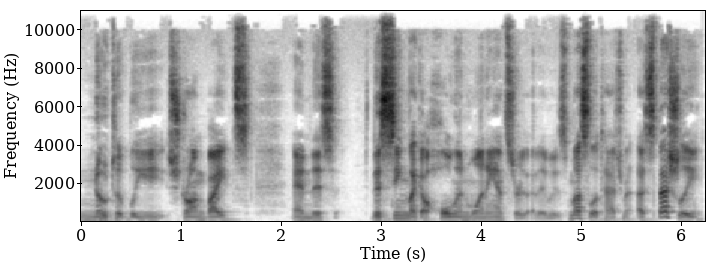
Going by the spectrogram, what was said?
notably strong bites, and this this seemed like a hole-in-one answer that it was muscle attachment, especially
